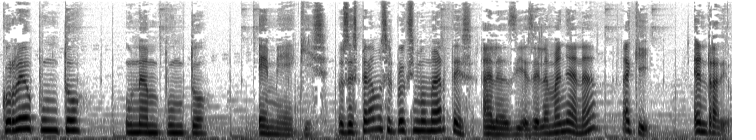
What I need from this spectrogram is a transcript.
correo.unam.mx. Los esperamos el próximo martes a las 10 de la mañana, aquí en Radio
